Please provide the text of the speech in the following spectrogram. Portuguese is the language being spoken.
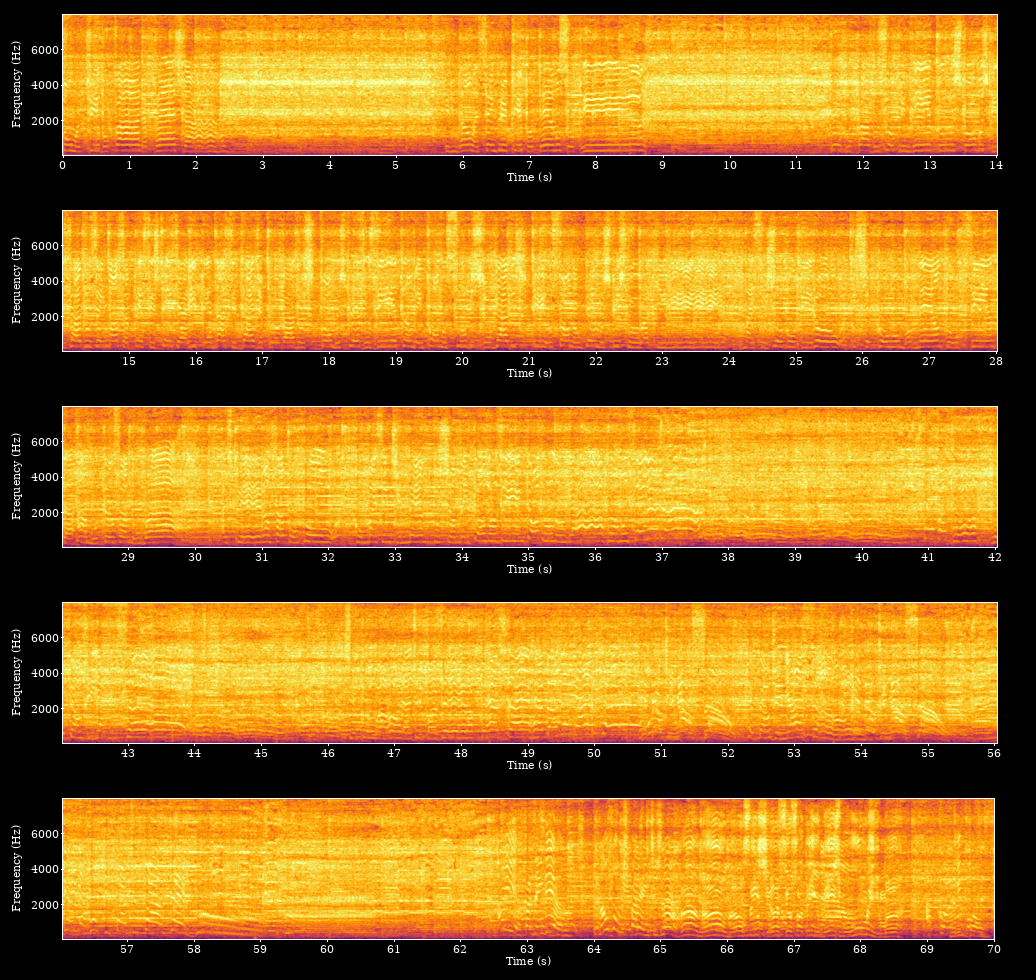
um motivo para a festa. E não é sempre que podemos sorrir. Derrubados, oprimidos, fomos pisados em nossa persistência e tenacidade provados. Fomos presos e também fomos subjugados. E o sol não temos visto aqui. só tenho mesmo uma irmã. Agora você bom.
